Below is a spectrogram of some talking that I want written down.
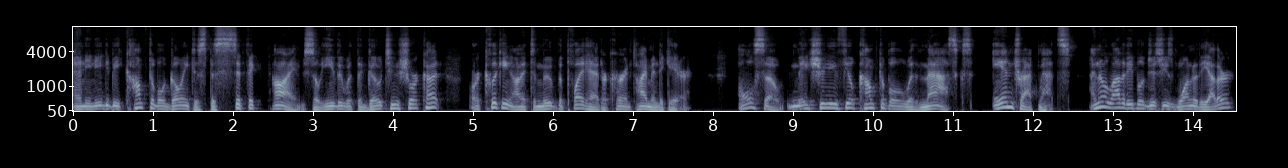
and you need to be comfortable going to specific times. So either with the go to shortcut or clicking on it to move the playhead or current time indicator. Also, make sure you feel comfortable with masks and track mattes. I know a lot of people just use one or the other,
